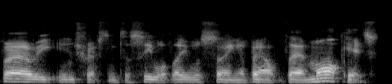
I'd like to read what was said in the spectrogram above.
very interesting to see what they were saying about their markets.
